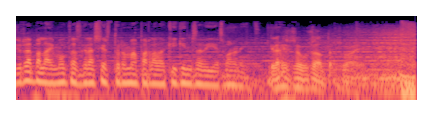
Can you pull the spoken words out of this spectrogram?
Josep Alai, moltes gràcies. Tornem a parlar d'aquí 15 dies. Bona nit. Gràcies a vosaltres. Bona nit.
